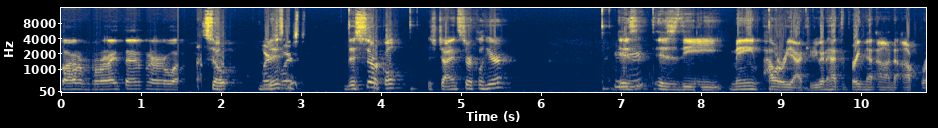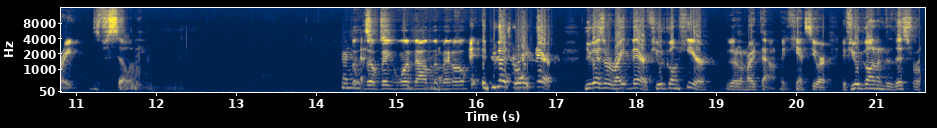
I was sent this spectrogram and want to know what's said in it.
bottom right then, or what? So Where, this where's this circle, this giant circle here, is is the main power reactor. You're gonna have to bring that on to operate the facility. The, the big one down the middle. If you guys are right there. You guys are right there. If you had gone here, you would have gone right down. You can't see where. If you had gone into this room,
